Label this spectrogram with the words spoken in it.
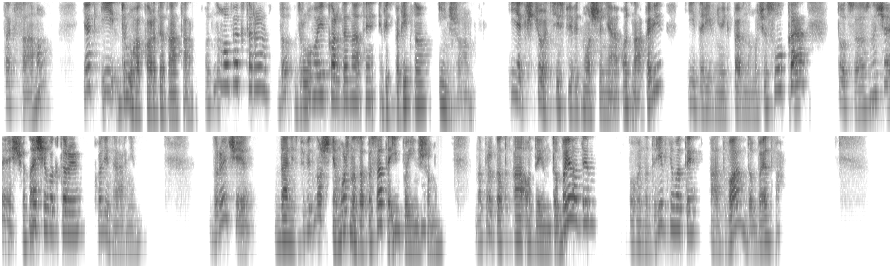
так само, як і друга координата одного вектора до другої координати відповідно іншого. І якщо ці співвідношення однакові і дорівнюють певному числу k, то це означає, що наші вектори колінарні. До речі, дані співвідношення можна записати і по-іншому. Наприклад, А1 до Б1 повинно дорівнювати А2 до Б2.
